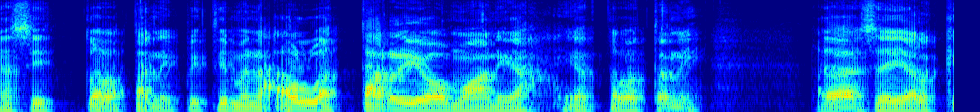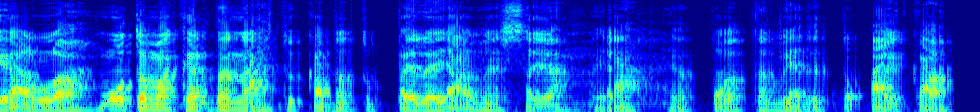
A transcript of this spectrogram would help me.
ja sitten tuota, niin piti mennä olla tarjoamaan ja, ja tuota, niin, ää, sen jälkeen ollaan muutama kerta nähty, katsottu pelejä yhdessä ja, ja, ja tuota, vietetty aikaa.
